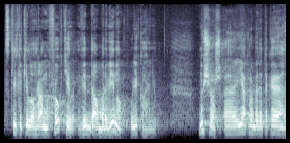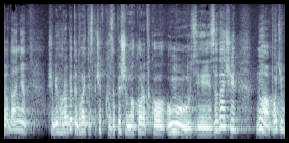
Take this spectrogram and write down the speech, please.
Скільки кілограм фруктів віддав барвінок у лікарню? Ну що ж, е, як робити таке завдання? Щоб його робити, давайте спочатку запишемо коротко умову цієї задачі, ну а потім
